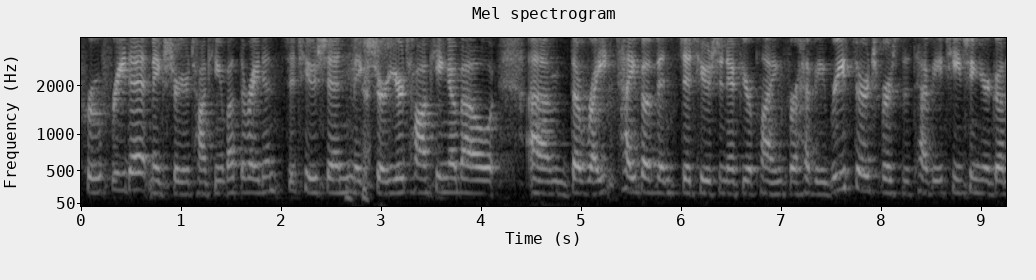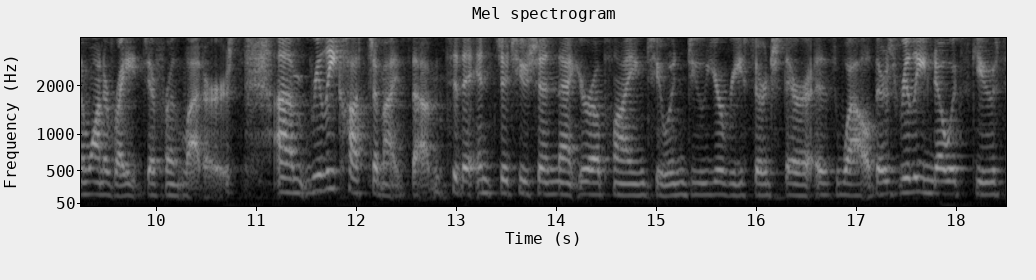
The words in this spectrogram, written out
proofread it, make sure you're talking about the right institution, make yes. sure you're talking about um, the right type of institution. If you're applying for heavy research versus heavy teaching, you're going to want to write different letters. Um, really customize them to the institution that you're applying to and do your research there as well. There's really no excuse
